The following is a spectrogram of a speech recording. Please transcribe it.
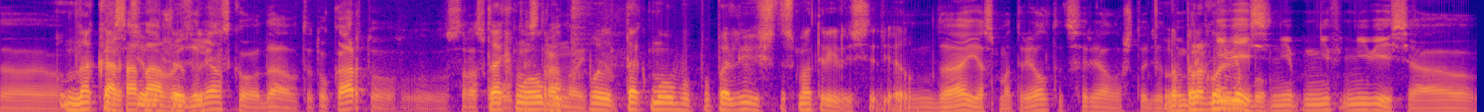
э, На персонажу вот. Зеленского, да, вот эту карту э, с Так расколотой мы, оба, страной. попа- так мы оба попалились, что смотрели сериал. Да, я смотрел этот сериал, а что делать? Ну, Ну, не весь, был. не, не, не весь, а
